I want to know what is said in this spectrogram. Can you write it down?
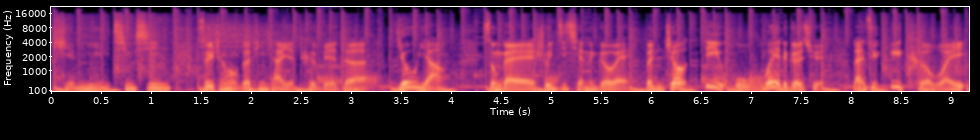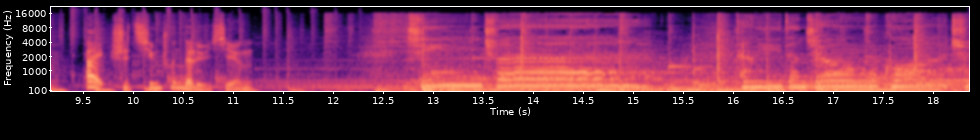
甜蜜清新，所以整首歌听起来也特别的悠扬。送给收音机前的各位，本周第五位的歌曲来自郁可唯，《爱是青春的旅行》。青春，等一等就过去，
